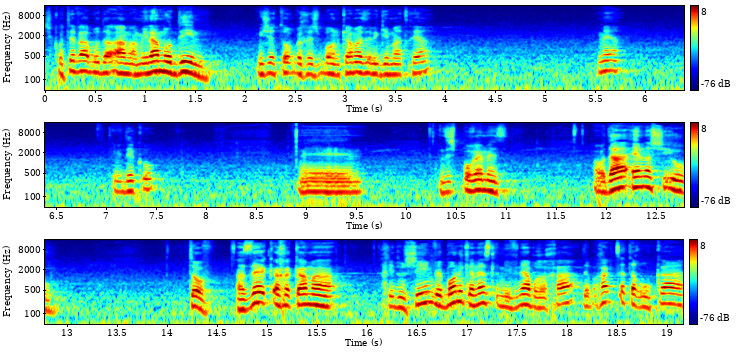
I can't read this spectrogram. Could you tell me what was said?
שכותב אבו דרעם, המילה מודים, מי שטוב בחשבון, כמה זה בגימטריה? מאה. תבדקו. אה, אז יש פה רמז. ההודעה אין לה שיעור. טוב, אז זה ככה כמה חידושים, ובואו ניכנס למבנה הברכה. זו ברכה קצת ארוכה,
